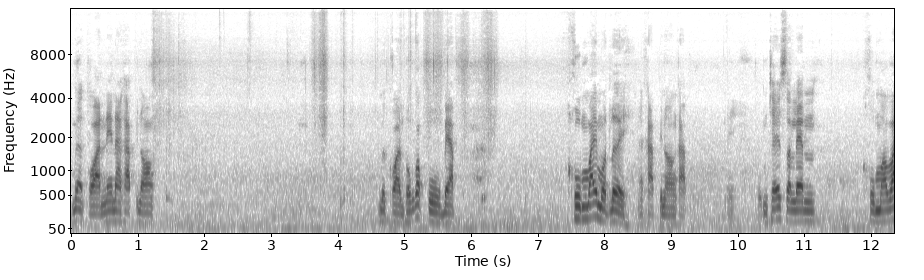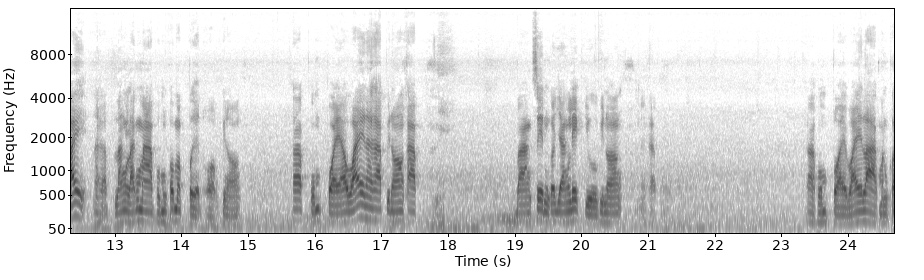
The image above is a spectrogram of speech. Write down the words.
เมื่อก่อนนี่นะครับพี่น้อง เมื่อก่อนผมก็ปลูกแบบคลุมไว้หมดเลยนะครับ พี่น้องครับนี่ผมใช้สแลนคลุมเอาไว้นะครับ หลังๆมาผมก็มาเปิดออกพี่น้อง ถ้าผมปล่อยเอาไว้นะครับ พี่น้องครับนี่ บางเส้นก็ยังเล็กอยู่พี่น้องนะครับ ถ้าผมปล่อยไว้รากมันก็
